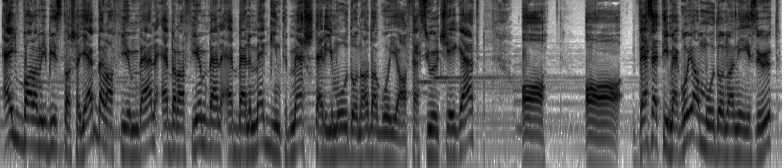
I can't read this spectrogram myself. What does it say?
Egy valami biztos, hogy ebben a filmben, ebben a filmben, ebben megint mesteri módon adagolja a feszültséget, a, a vezeti meg olyan módon a nézőt,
